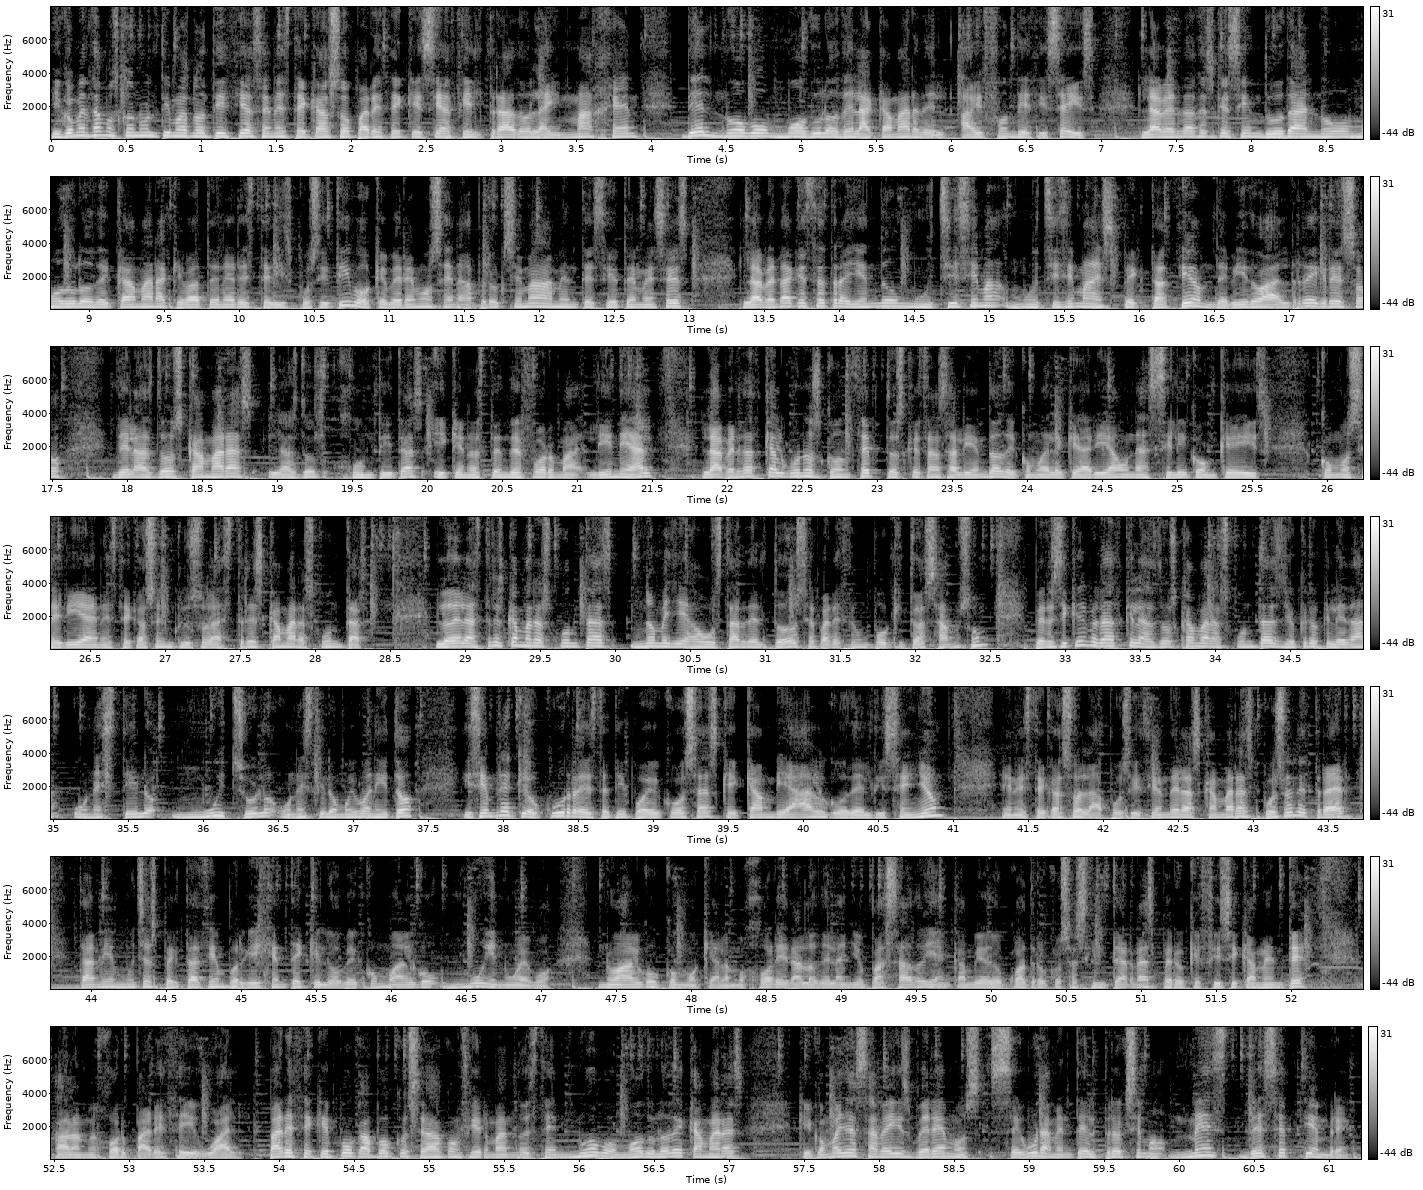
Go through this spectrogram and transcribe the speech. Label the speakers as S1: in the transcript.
S1: Y comenzamos con últimas noticias, en este caso parece que se ha filtrado la imagen del nuevo módulo de la cámara del iPhone 16. La verdad es que sin duda el nuevo módulo de cámara que va a tener este dispositivo, que veremos en aproximadamente 7 meses, la verdad que está trayendo muchísima, muchísima expectación debido al regreso de las dos cámaras, las dos juntitas y que no estén de forma lineal. La verdad que algunos conceptos que están saliendo de cómo le quedaría una silicon case, cómo sería en este caso incluso las tres cámaras juntas. Lo de las tres cámaras juntas no me llega a gustar del todo, se parece un poquito a Samsung, pero sí que es verdad que las dos cámaras juntas yo creo que le dan un estilo muy chulo, un estilo muy bonito y siempre que ocurre este tipo de cosas que cambia algo del diseño, en este caso la posición de las cámaras, pues suele traer también mucha expectación porque hay gente que lo ve como algo muy nuevo, no algo como que a lo mejor era lo del año pasado y han cambiado cuatro cosas internas, pero que físicamente a lo mejor parece igual. Parece que poco a poco se va confirmando este nuevo módulo de cámaras que como ya sabéis veremos seguramente el próximo mes de septiembre.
